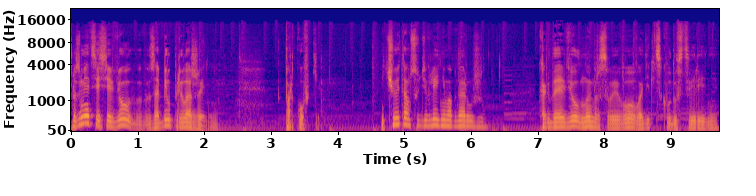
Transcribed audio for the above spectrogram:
Разумеется, я себе ввел, забил приложение парковки. И что я там с удивлением обнаружил? Когда я ввел номер своего водительского удостоверения,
